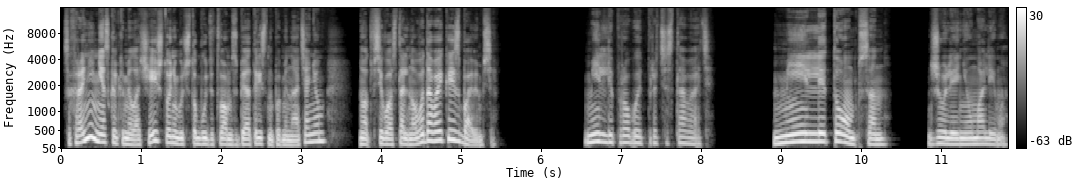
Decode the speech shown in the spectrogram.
Сохрани несколько мелочей, что-нибудь, что будет вам с Беатрис напоминать о нем, но от всего остального давай-ка избавимся». Милли пробует протестовать. «Милли Томпсон», — Джулия неумолима.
